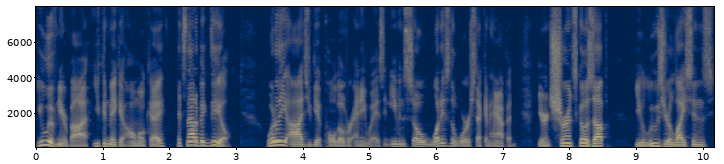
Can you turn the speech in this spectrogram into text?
you live nearby. You can make it home okay. It's not a big deal. What are the odds you get pulled over anyways? And even so, what is the worst that can happen? Your insurance goes up, you lose your license,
